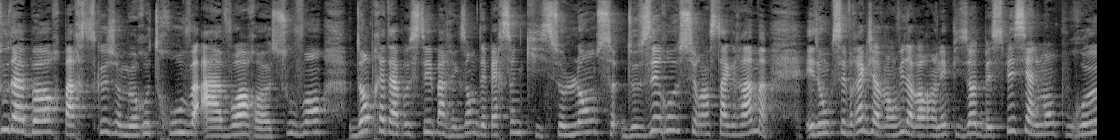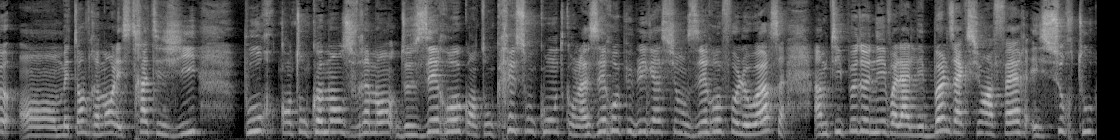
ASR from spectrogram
Tout d'abord parce que je me retrouve à avoir euh, souvent dans prêt à poster par exemple des personnes qui se lancent de zéro sur Instagram. Et donc c'est vrai que j'avais envie d'avoir un épisode ben, spécialement pour eux en mettant vraiment les stratégies pour quand on commence vraiment de zéro, quand on crée son compte, qu'on a zéro publication, zéro followers, un petit peu donner voilà les bonnes actions à faire et surtout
